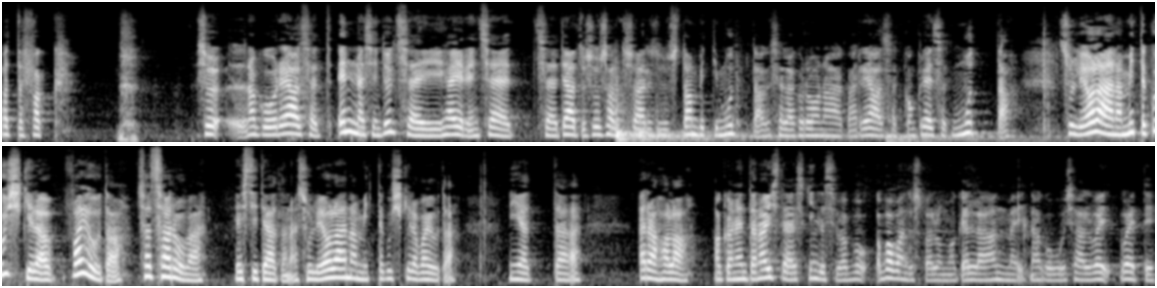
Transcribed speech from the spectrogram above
what the fuck? su nagu reaalselt enne sind üldse ei häirinud see, et see teaduse usaldusväärsus tambiti mutta selle koroona ajaga, reaalselt konkreetselt mutta. sul ei ole enam mitte kuskile vajuda, saad sa aru või, Eesti teadlane, sul ei ole enam mitte kuskile vajuda. nii et äh, ära hala, aga nende naiste ees kindlasti peab vabandust paluma, kelle andmeid nagu seal võeti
